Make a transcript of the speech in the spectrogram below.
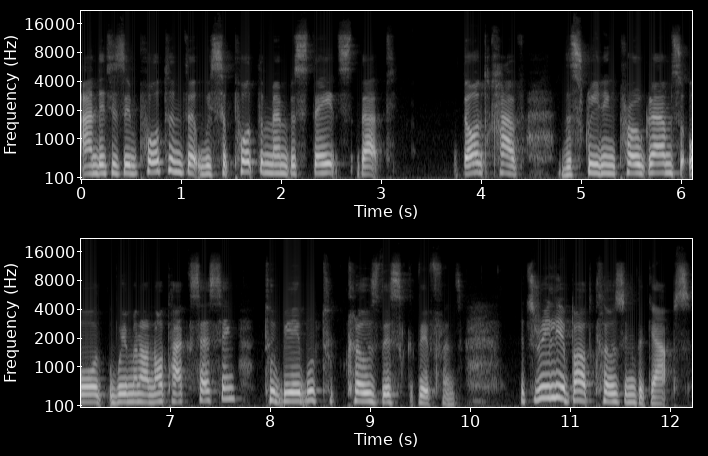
And it is important that we support the member states that don't have the screening programs or women are not accessing to be able to close this difference. It's really about closing the gaps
